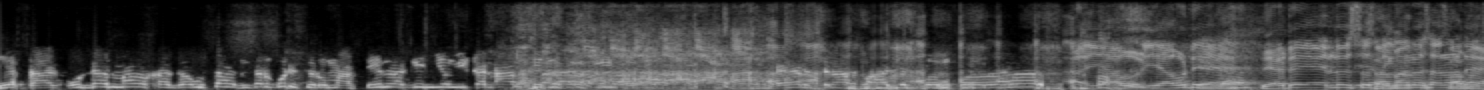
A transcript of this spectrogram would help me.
Iya kan, udah mal kagak usah. Ntar gue disuruh masin lagi nyium ikan asin lagi. Leher jerapah aja belum kelar. ya ya udah ya udah ya lu syuting dulu sana deh.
